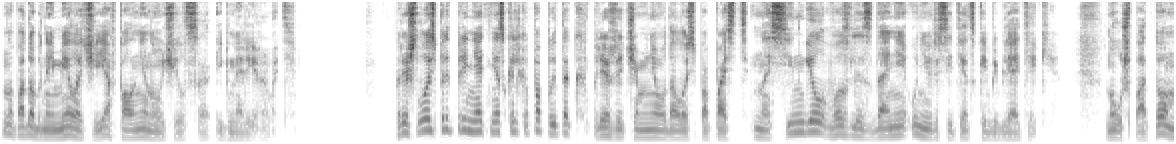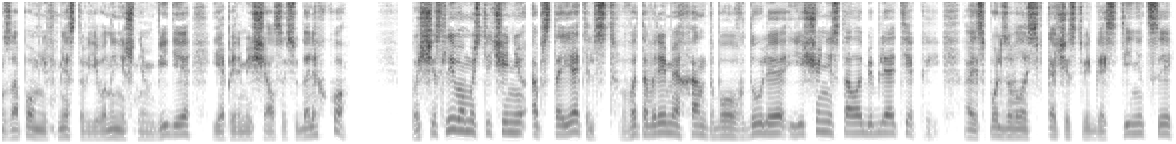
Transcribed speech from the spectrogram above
Но подобные мелочи я вполне научился игнорировать. Пришлось предпринять несколько попыток, прежде чем мне удалось попасть на сингел возле здания университетской библиотеки. Но уж потом, запомнив место в его нынешнем виде, я перемещался сюда легко. По счастливому стечению обстоятельств в это время Хантбохдуля еще не стала библиотекой, а использовалась в качестве гостиницы,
